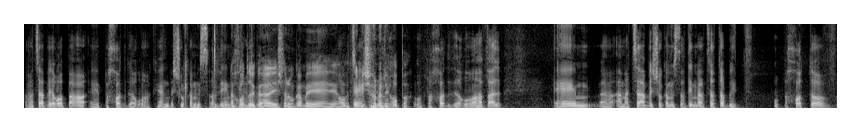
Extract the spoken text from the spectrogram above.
המצב באירופה אה, פחות גרוע, כן, בשוק המשרדים. אנחנו עוד רגע, יש לנו גם, אה, רוצים אוקיי. לישון על אירופה. הוא פחות גרוע, אבל um, המצב בשוק המשרדים בארצות הברית הוא פחות טוב,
